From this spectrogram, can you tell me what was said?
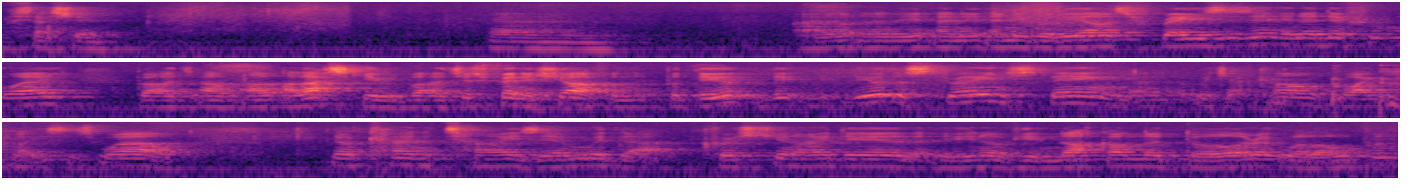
of session. Um, I don't know any, any, anybody else phrases it in a different way, but I, I'll, I'll, I'll ask you. But I'll just finish off. And, but the, the, the other strange thing, uh, which I can't quite place as well, you know, kind of ties in with that Christian idea that you know, if you knock on the door, it will open.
